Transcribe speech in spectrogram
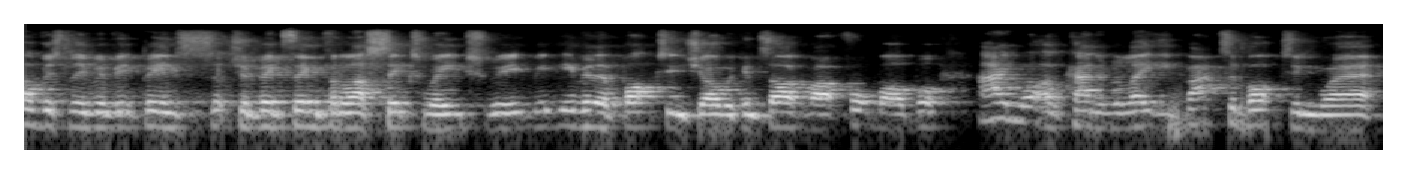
obviously with it being such a big thing for the last six weeks, we, we, even a boxing show, we can talk about football. But I want to kind of relate it back to boxing, where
